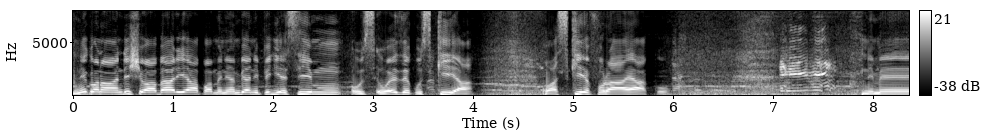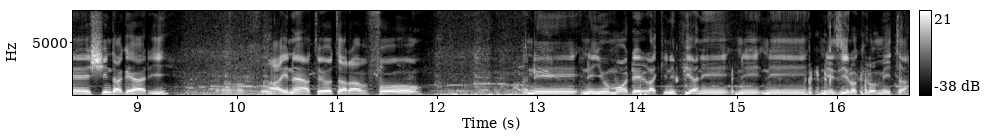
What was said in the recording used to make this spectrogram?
Niko na waandishi wa habari hapa, wameniambia nipige simu uweze kusikia, wasikie furaha yako. Nimeshinda gari aina ya Toyota RAV4 ni, ni new model lakini pia ni, ni, ni, ni zero kilomita,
